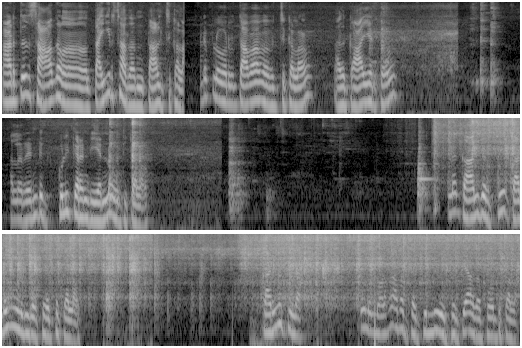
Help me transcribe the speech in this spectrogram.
அடுத்தது சாதம் தயிர் சாதம் தாளிச்சுக்கலாம். அடுப்பில் ஒரு தவாவை வச்சுக்கலாம். அது காயட்டும். அதில் ரெண்டு குழிக்கரண்டி எண்ணெய் ஊற்றிக்கலாம் எண்ணெய் காஞ்சிருச்சு கடுகு உளுந்தை சேர்த்துக்கலாம் கருவேப்பிலை மூணு மிளகா பத்தை கிள்ளி வச்சுருக்கேன் அதை போட்டுக்கலாம்.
